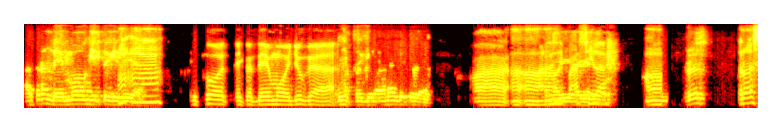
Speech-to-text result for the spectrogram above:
aturan demo gitu gitu ya Mm-mm. Ikut, ikut demo juga. atau gimana gitu ya Wah, eh, eh. Partisipasi iya, lah. Terus? Terus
